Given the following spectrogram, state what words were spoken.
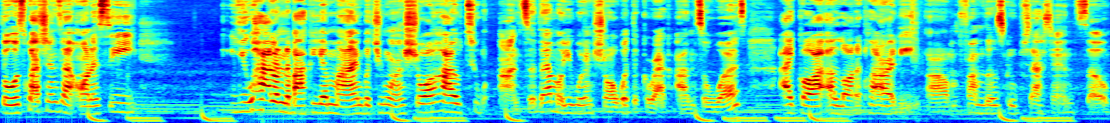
those questions that honestly you had on the back of your mind but you weren't sure how to answer them or you weren't sure what the correct answer was i got a lot of clarity um, from those group sessions. So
